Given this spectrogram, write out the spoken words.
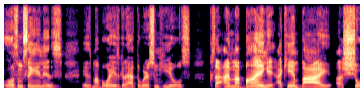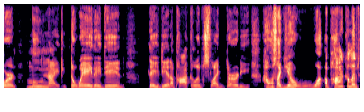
all I'm saying is is my boy is gonna have to wear some heels because I'm not buying it. I can't buy a short Moon Knight the way they did. They did Apocalypse like dirty. I was like, yo, what Apocalypse?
